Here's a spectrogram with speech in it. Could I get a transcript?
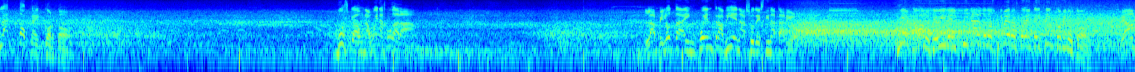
La toca en corto. Busca una buena jugada. La pelota encuentra bien a su destinatario. Y acabamos de oír el final de los primeros 45 minutos. Se han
